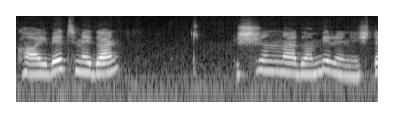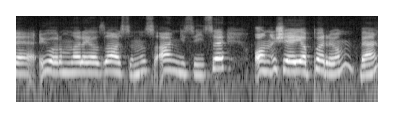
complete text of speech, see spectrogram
kaybetmeden şunlardan birini işte yorumlara yazarsınız. Hangisi ise onu şey yaparım ben.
